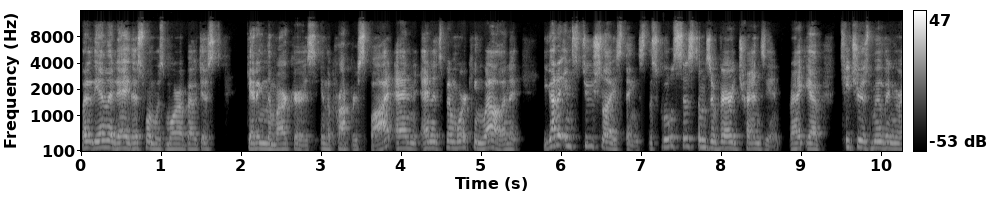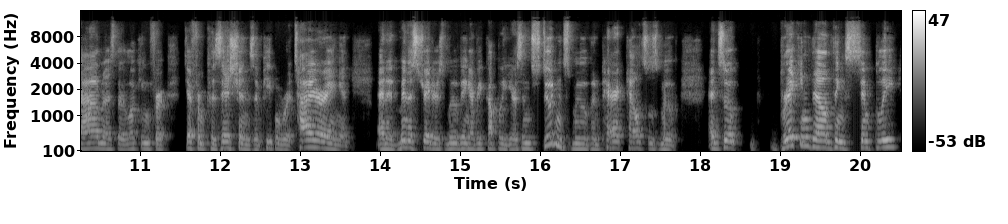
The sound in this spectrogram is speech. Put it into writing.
But at the end of the day this one was more about just getting the markers in the proper spot and and it's been working well. And it you got to institutionalize things. The school systems are very transient, right? You have teachers moving around as they're looking for different positions and people retiring and, and administrators moving every couple of years and students move and parent councils move. And so breaking down things simply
